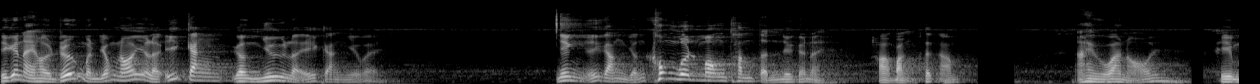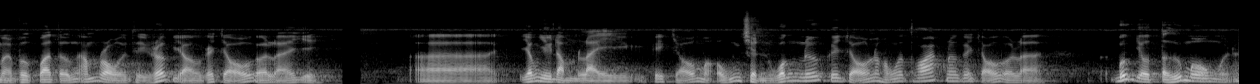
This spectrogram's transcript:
Thì cái này hồi trước mình giống nói là ý căn gần như là ý căn như vậy. Nhưng ý căn vẫn không mênh mông thanh tịnh như cái này. Họ bằng thức ấm. Ai qua nổi. Khi mà vượt qua tưởng ấm rồi thì rớt vào cái chỗ gọi là cái gì? À, giống như đầm lầy cái chỗ mà ủng sình quấn nước cái chỗ nó không có thoát nó cái chỗ gọi là bước vô tử môn rồi đó.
